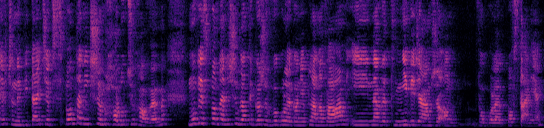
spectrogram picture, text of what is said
Dziewczyny, witajcie w spontanicznym holu ciuchowym. Mówię spontanicznym dlatego, że w ogóle go nie planowałam i nawet nie wiedziałam, że on w ogóle powstanie.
